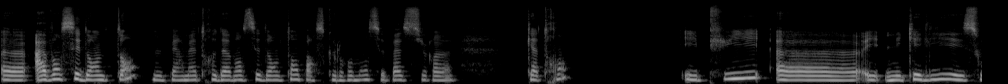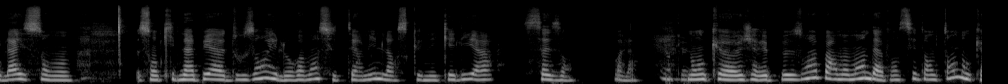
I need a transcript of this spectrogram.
avancer dans le temps, me permettre d'avancer dans le temps parce que le roman se passe sur quatre ans. Et puis, et Nekeli et Soulaï sont, sont kidnappés à 12 ans et le roman se termine lorsque Nekeli a 16 ans. Voilà. Donc, j'avais besoin par moment d'avancer dans le temps. Donc,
